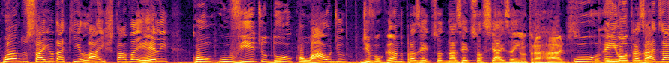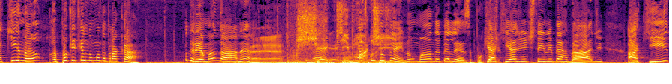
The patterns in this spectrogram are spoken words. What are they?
quando saiu daqui, lá estava ele com o vídeo do, com o áudio, divulgando pras redes, nas redes sociais aí Em outra rádio. o- em outras rádios. Aqui não. Por que, que ele não manda pra cá? Poderia mandar, né? É. Cheque mate. tudo bem, não manda, beleza. Porque aqui a gente tem liberdade. Aqui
